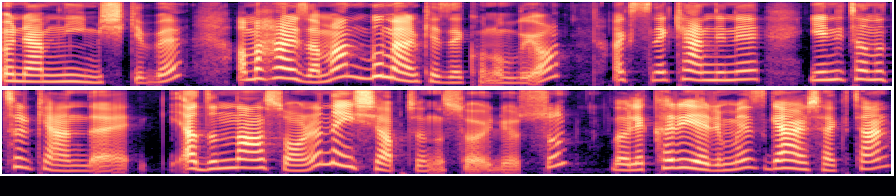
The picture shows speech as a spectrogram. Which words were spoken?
önemliymiş gibi. Ama her zaman bu merkeze konuluyor. Aksine kendini yeni tanıtırken de adından sonra ne iş yaptığını söylüyorsun. Böyle kariyerimiz gerçekten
